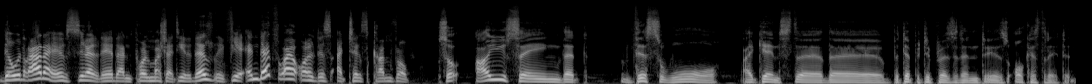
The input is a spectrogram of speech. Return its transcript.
they would rather have Cyril there than Paul Mashatile. That's the fear. And that's why all these attacks come from. So, are you saying that this war against uh, the, the deputy president is orchestrated?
